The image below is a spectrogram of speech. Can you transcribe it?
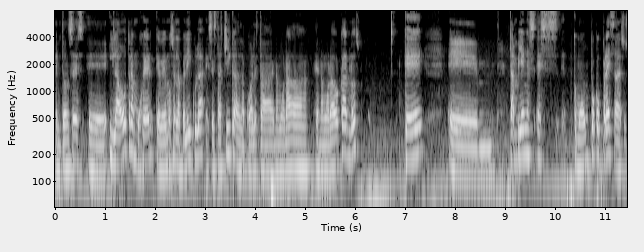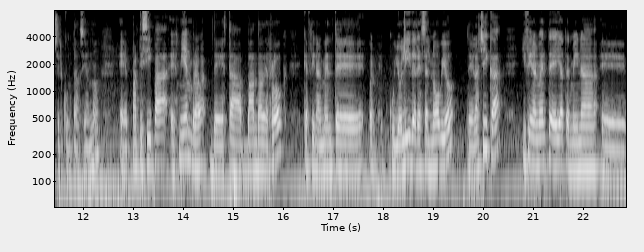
Entonces, eh, y la otra mujer que vemos en la película es esta chica de la cual está enamorada, enamorado Carlos, que también es, como un poco presa de sus circunstancias, ¿no? Participa, es miembro de esta banda de rock que finalmente, bueno, cuyo líder es el novio de la chica y finalmente ella termina eh,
